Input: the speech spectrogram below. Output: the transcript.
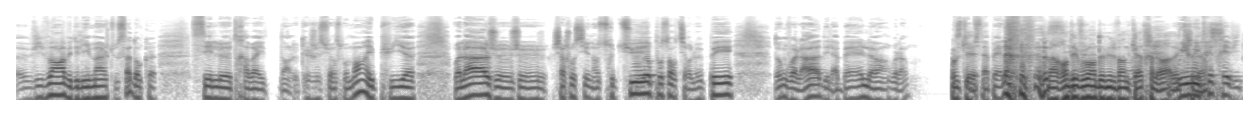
euh, vivant avec de l'image tout ça. Donc euh, c'est le travail dans lequel je suis en ce moment. Et puis euh, voilà, je, je cherche aussi une autre structure pour sortir l'EP. Donc voilà, des labels, hein, voilà. Ok. Petit appel. Bah, rendez-vous en 2024 alors avec Oui, oui, très très vite.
